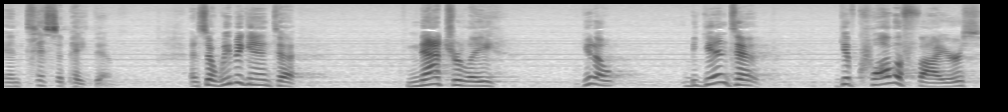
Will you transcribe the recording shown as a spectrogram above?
anticipate them. And so we begin to naturally, you know, begin to give qualifiers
